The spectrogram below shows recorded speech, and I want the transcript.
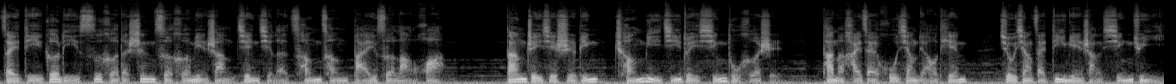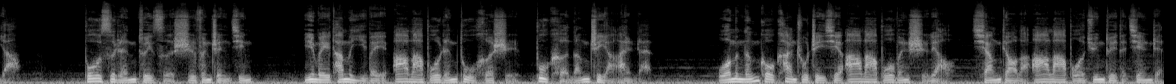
在底格里斯河的深色河面上溅起了层层白色浪花。当这些士兵成密集队行渡河时，他们还在互相聊天，就像在地面上行军一样。波斯人对此十分震惊，因为他们以为阿拉伯人渡河时不可能这样安然。我们能够看出，这些阿拉伯文史料强调了阿拉伯军队的坚韧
